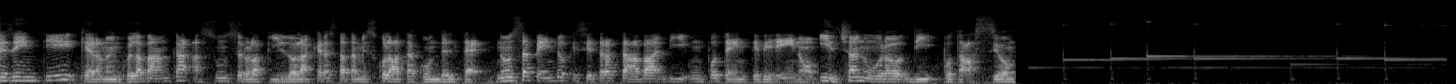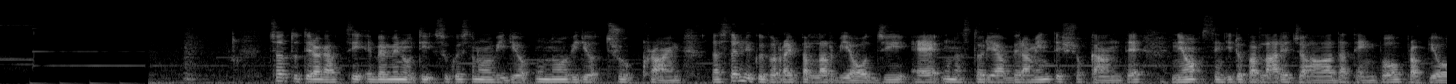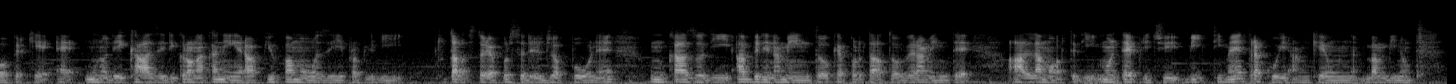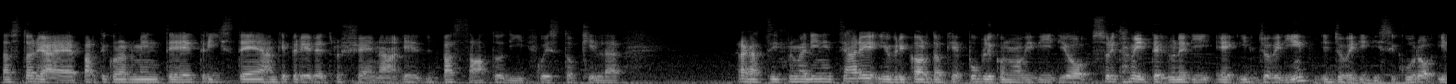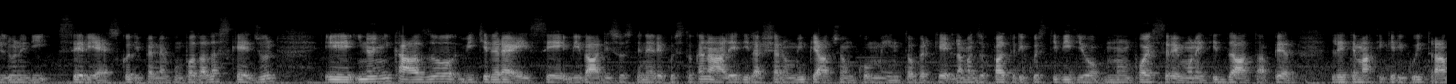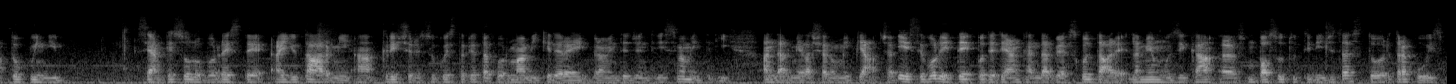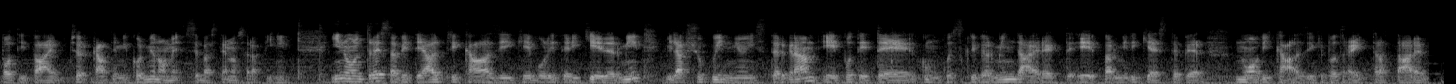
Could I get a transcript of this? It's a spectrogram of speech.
presenti che erano in quella banca assunsero la pillola che era stata mescolata con del tè non sapendo che si trattava di un potente veleno il cianuro di potassio Ciao a tutti ragazzi e benvenuti su questo nuovo video, un nuovo video True Crime. La storia di cui vorrei parlarvi oggi è una storia veramente scioccante. Ne ho sentito parlare già da tempo proprio perché è uno dei casi di cronaca nera più famosi proprio di tutta la storia forse del Giappone. Un caso di avvelenamento che ha portato veramente alla morte di molteplici vittime tra cui anche un bambino. La storia è particolarmente triste anche per il retroscena e il passato di questo killer. Ragazzi, prima di iniziare io vi ricordo che pubblico nuovi video solitamente il lunedì e il giovedì il giovedì di sicuro il lunedì se riesco, dipende anche un po' dalla schedule e in ogni caso vi chiederei se vi va di sostenere questo canale di lasciare un mi piace e un commento perché la maggior parte di questi video non può essere monetizzata per le tematiche di cui tratto quindi se anche solo vorreste aiutarmi a crescere su questa piattaforma vi chiederei veramente gentilissimamente di andarmi a lasciare un mi piace. E se volete potete anche andarvi ad ascoltare la mia musica eh, un po' su tutti i digital store tra cui Spotify. Cercatemi col mio nome Sebastiano Serafini. Inoltre se avete altri casi che volete richiedermi vi lascio qui il mio Instagram e potete comunque scrivermi in direct e farmi richieste per nuovi casi che potrei trattare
